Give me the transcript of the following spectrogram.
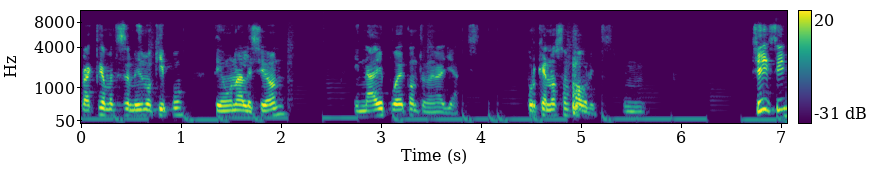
prácticamente es el mismo equipo, tiene una lesión y nadie puede contener a Giannis. Porque no son favoritos. Mm. Sí, sí,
